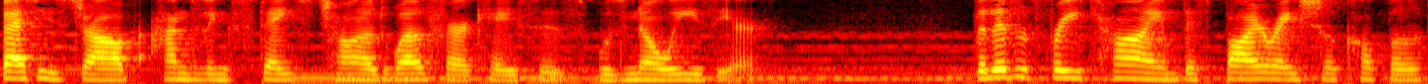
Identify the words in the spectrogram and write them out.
Betty's job, handling state child welfare cases, was no easier. The little free time this biracial couple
